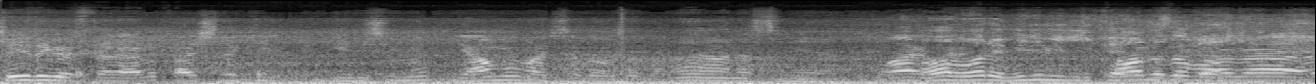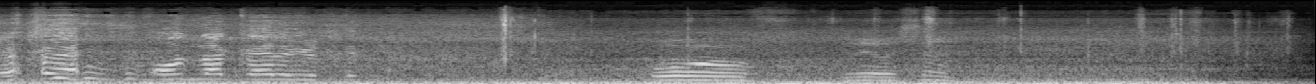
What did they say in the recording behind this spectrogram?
Şeyi de göster abi karşıdaki gelişimi. Yağmur başladı orada da. Ha anasını ya. Vay be. Var ya mili milli Tam kaynadık zamanı ha. 10 dakikayla yırttık. Of. Şuraya baksana.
